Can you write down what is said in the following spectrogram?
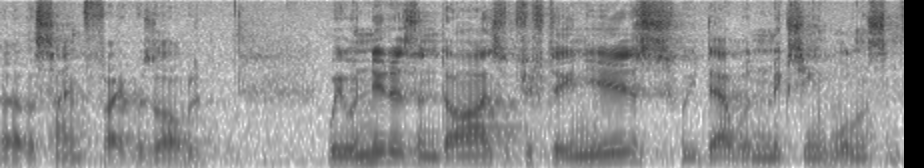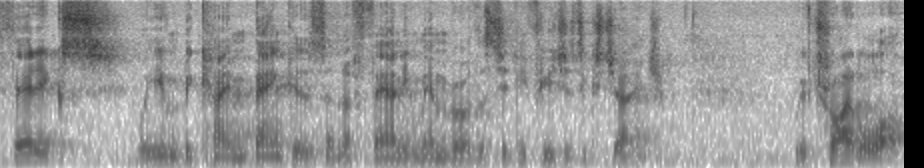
uh, the same fate resulted. We were knitters and dyers for 15 years. We dabbled in mixing wool and synthetics. We even became bankers and a founding member of the Sydney Futures Exchange. We've tried a lot.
